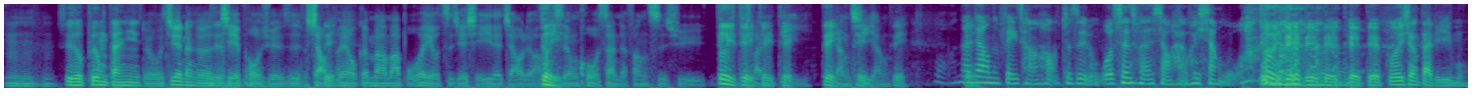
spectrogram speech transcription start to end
嗯嗯嗯，所以说不用担心。对，我记得那个解剖学是小朋友跟妈妈不会有直接血液的交流，对，是用扩散的方式去对对对对对氧气氧对。那这样子非常好，就是我生出来的小孩会像我。对对对对对对，不会像代理孕母。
